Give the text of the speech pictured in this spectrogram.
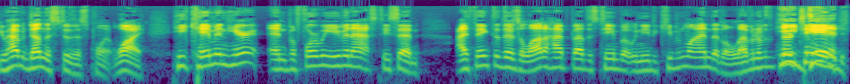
You haven't done this to this point. Why? He came in here and before we even asked, he said, I think that there's a lot of hype about this team, but we need to keep in mind that 11 of the He 13 did.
